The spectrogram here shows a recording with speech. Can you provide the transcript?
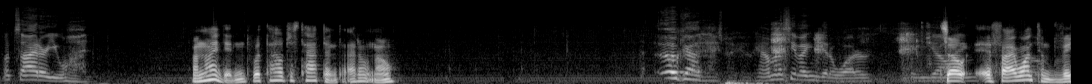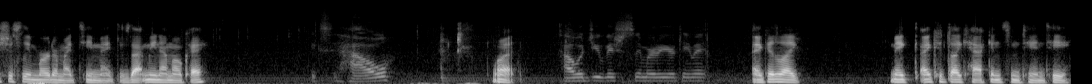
What side are you on? Oh no, I didn't. What the hell just happened? I don't know. Oh god. Okay, I'm gonna see if I can get a water So, if I want to viciously murder my teammate, does that mean I'm okay? How? What? How would you viciously murder your teammate? I could like make. I could like hack in some TNT.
